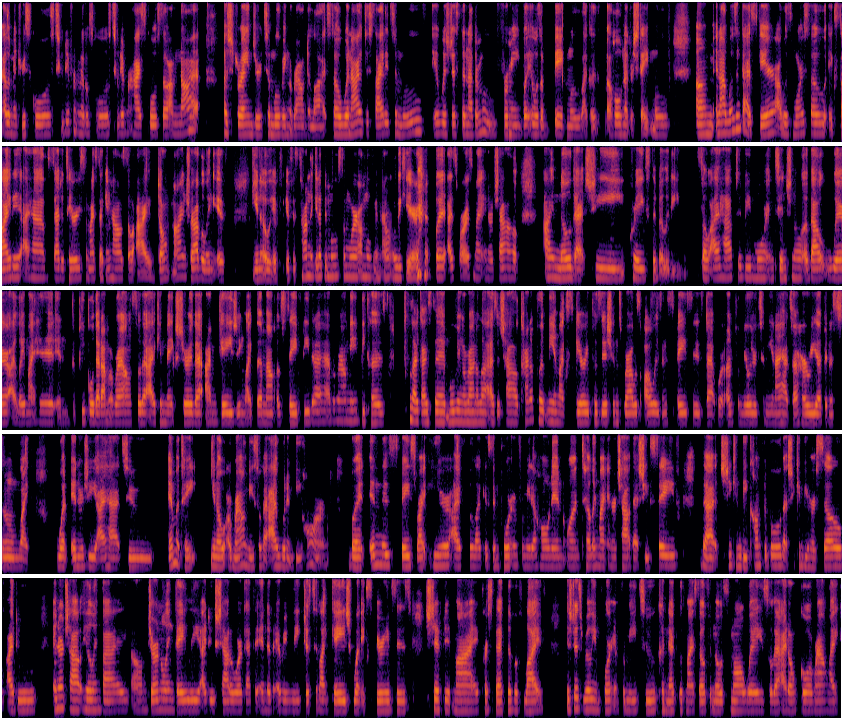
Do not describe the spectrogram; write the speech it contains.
elementary schools, two different middle schools, two different high schools. So I'm not a stranger to moving around a lot. So when I decided to move, it was just another move for me, but it was a big move, like a, a whole nother state move. Um, and I wasn't that scared. I was more so excited. I have Sagittarius in my second house, so I don't mind traveling if you know if if it's time to get up and move somewhere i'm moving i don't really care but as far as my inner child I know that she craves stability. So I have to be more intentional about where I lay my head and the people that I'm around so that I can make sure that I'm gauging like the amount of safety that I have around me because like I said, moving around a lot as a child kind of put me in like scary positions where I was always in spaces that were unfamiliar to me and I had to hurry up and assume like what energy I had to imitate, you know, around me so that I wouldn't be harmed. But in this space right here, I feel like it's important for me to hone in on telling my inner child that she's safe, that she can be comfortable, that she can be herself. I do inner child healing by um, journaling daily. I do shadow work at the end of every week just to like gauge what experiences shifted my perspective of life. It's just really important for me to connect with myself in those small ways so that I don't go around like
